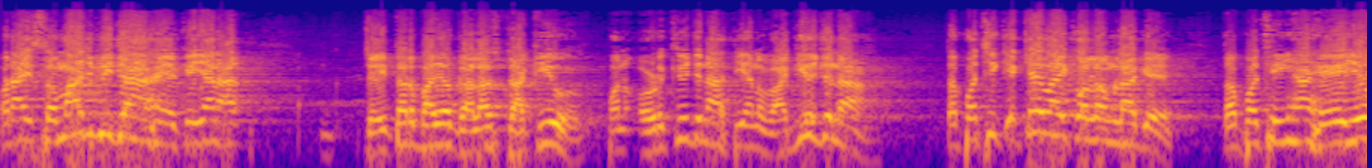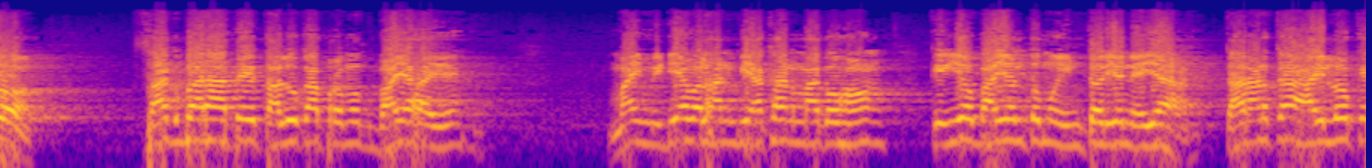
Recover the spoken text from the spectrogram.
અને આ સમાજ બી જા હે કે યાર ચૈતરભાઈઓ ગાલાસ ટાક્યું પણ ઓળખ્યું જ ના હતી અને વાગ્યું જ ના. તો પછી કે કેવાય કોલમ લાગે? તો પછી અહીંયા હે યો. સાગબારા તે તાલુકા પ્રમુખ ભાઈ હાય માય મીડિયા વાળાને બી આખાન માગો હો કે યો બાયન તો હું ઇન્ટરવ્યુ ને યા કારણ કે આ લોકો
